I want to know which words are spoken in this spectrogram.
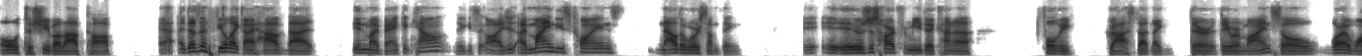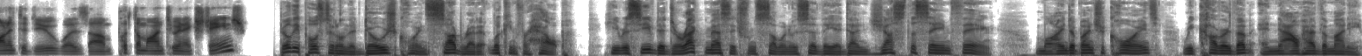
old Toshiba laptop. It doesn't feel like I have that in my bank account. Like it's like, oh, I just I mined these coins. Now they're worth something. It, it, it was just hard for me to kind of fully grasp that like they're they were mine. So what I wanted to do was um, put them onto an exchange. Billy posted on the Dogecoin subreddit looking for help. He received a direct message from someone who said they had done just the same thing, mined a bunch of coins, recovered them, and now had the money.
